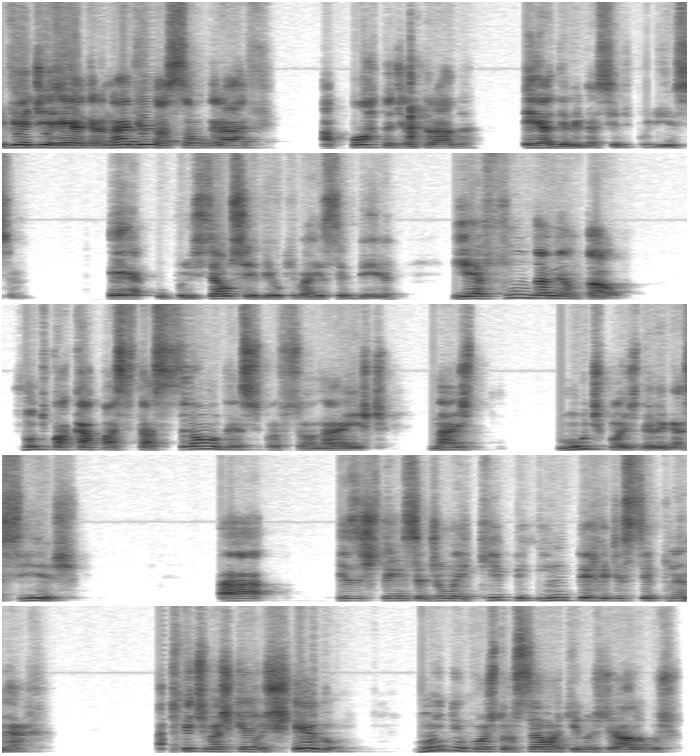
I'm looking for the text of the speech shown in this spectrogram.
que, via de regra, na violação grave, a porta de entrada é a delegacia de polícia, é o policial civil que vai receber, e é fundamental junto com a capacitação desses profissionais nas múltiplas delegacias, a existência de uma equipe interdisciplinar. As vítimas que nos chegam, muito em construção aqui nos diálogos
